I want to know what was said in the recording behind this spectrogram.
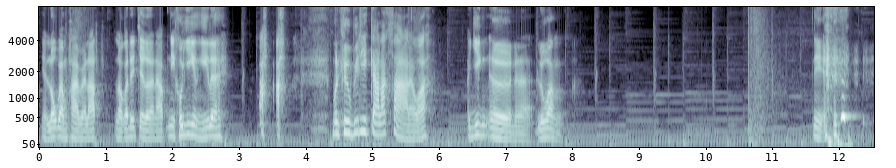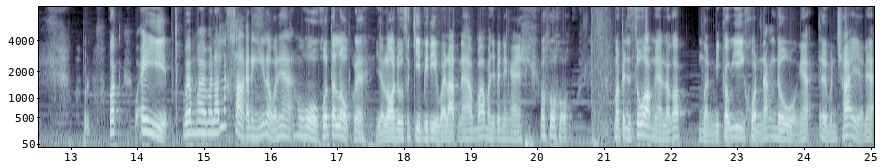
เนี่ยโรคแวมไพร์ไวรัส เราก็ได้เจอแล้วนะครับ นี่เขายิงอย่างนี้เลย มันคือวิธีการรักษาแล้ววะ ยิงเออน่นน่ะล่วง นี่ ว่าไอ้แวมไพร์ไวรัสรักษากันอย่างนี้เหรอวะเนี่ยโอ้โหโคตรตลกเลย เดี๋ยวรอดูสกีบีดีไวรัสนะครับว่ามันจะเป็นยังไงโอ้โหมันเป็นส้วมเนี่ยแล้วก็เหมือนมีเก้าอี้คนนั่งดูอย่างเงี้ยเออมันใช่เหรอเนี่ย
